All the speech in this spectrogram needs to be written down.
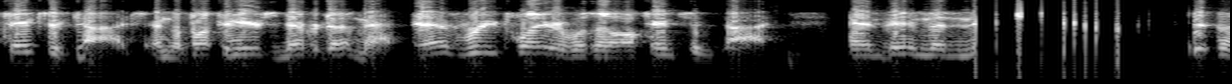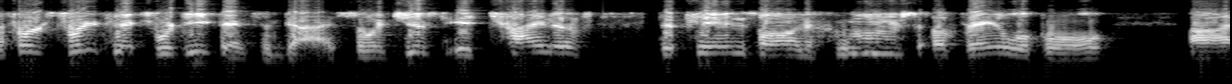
offensive guys, and the Buccaneers had never done that. Every player was an offensive guy and then the the first three picks were defensive guys. So it just it kind of depends on who's available. Uh,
